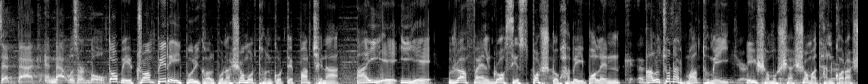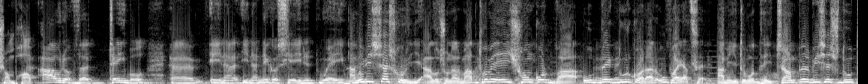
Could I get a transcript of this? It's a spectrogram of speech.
set back, and that was. তবে ট্রাম্পের এই পরিকল্পনা সমর্থন করতে পারছে না আইএইএ রাফায়েল গ্রসি স্পষ্টভাবেই বলেন আলোচনার মাধ্যমেই এই সমস্যার সমাধান করা সম্ভব। Way. আমি বিশ্বাস করি আলোচনার মাধ্যমে এই সংকট বা উদ্বেগ দূর করার উপায় আছে। আমি ইতিমধ্যেই ট্রাম্পের বিশেষ দূত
